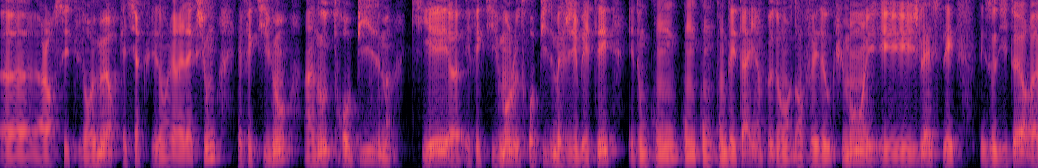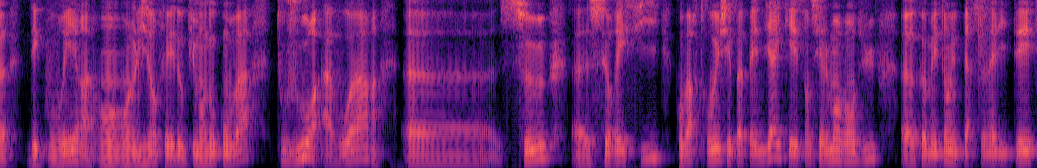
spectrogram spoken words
Euh, alors c'est une rumeur qui a circulé dans les rédactions. Effectivement, un autre tropisme qui est euh, effectivement le tropisme LGBT et donc qu'on détaille un peu dans, dans Fait et Documents et, et, je laisse les, les auditeurs euh, découvrir en, en, lisant Fait et Documents. Donc on va toujours avoir euh, ce euh, ce récit qu'on va retrouver chez Papendiaï qui est essentiellement vendu euh, comme étant une personnalité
